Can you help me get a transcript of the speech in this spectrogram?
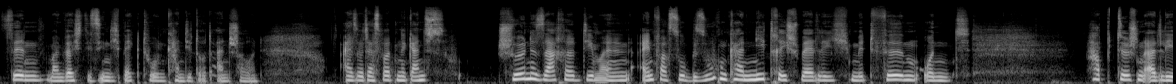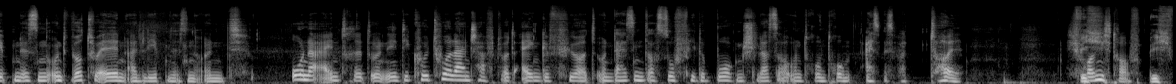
sind, man möchte sie nicht wegtun, kann die dort anschauen. Also das wird eine ganz schöne Sache, die man einfach so besuchen kann, niedrigschwellig mit Film und haptischen Erlebnissen und virtuellen Erlebnissen und ohne Eintritt und in die Kulturlandschaft wird eingeführt und da sind doch so viele Burgenschlösser und rundherum. Also es wird toll. Ich freue mich drauf. Ich,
